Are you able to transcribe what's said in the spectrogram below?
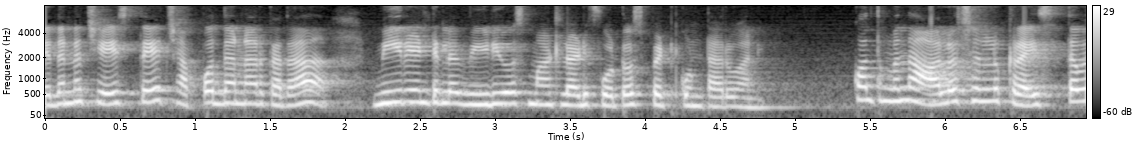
ఏదైనా చేస్తే చెప్పొద్దన్నారు కదా మీరేంటిలా వీడియోస్ మాట్లాడి ఫొటోస్ పెట్టుకుంటారు అని. కొంతమంది ఆలోచనలు క్రైస్తవ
